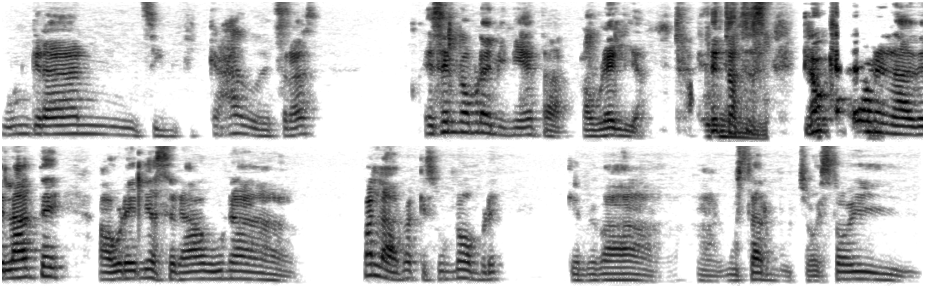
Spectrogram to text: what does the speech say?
un gran significado detrás es el nombre de mi nieta, Aurelia. Entonces, creo que ahora en adelante Aurelia será una palabra, que es un nombre, que me va a gustar mucho. Estoy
